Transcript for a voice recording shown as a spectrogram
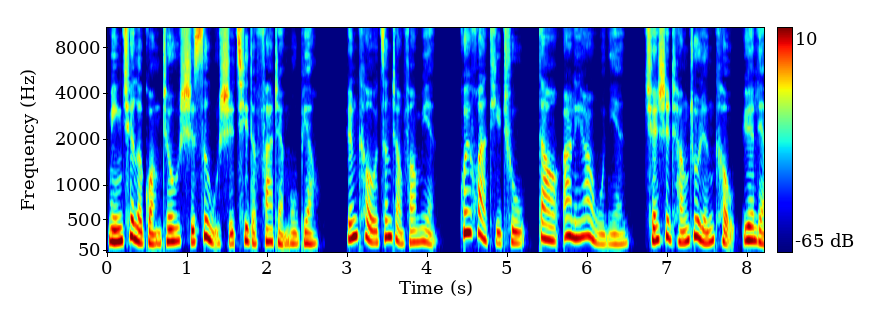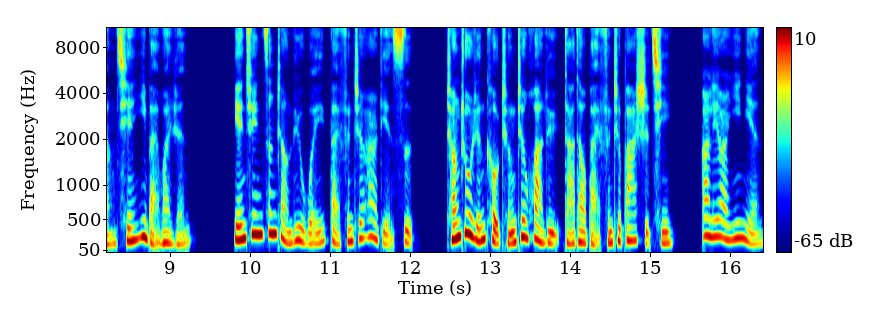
明确了广州“十四五”时期的发展目标。人口增长方面。规划提出，到二零二五年，全市常住人口约两千一百万人，年均增长率为百分之二点四，常住人口城镇化率达到百分之八十七。二零二一年，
